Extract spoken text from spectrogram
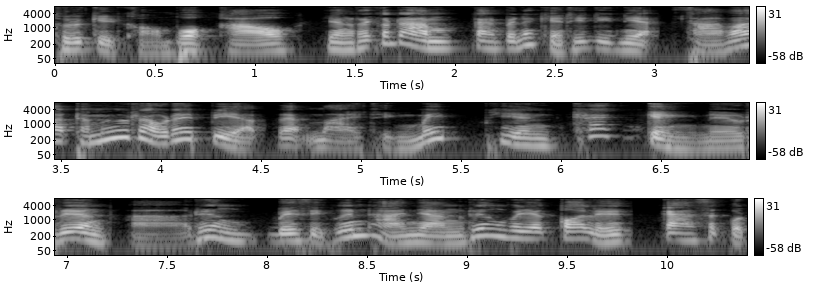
ธุรกิจของพวกเขา อย่างไรก็ตามการเป็นนักเขียนที่ดีเนี่ยสามารถทำให้เราได้เปรียบ และหมายถึงไม่เพียงแค่เก่งในเรื่องอ่าเรื่องเบสิกพื้นฐานอย่างเรื่องไวยากรณ์หรือการสะกด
